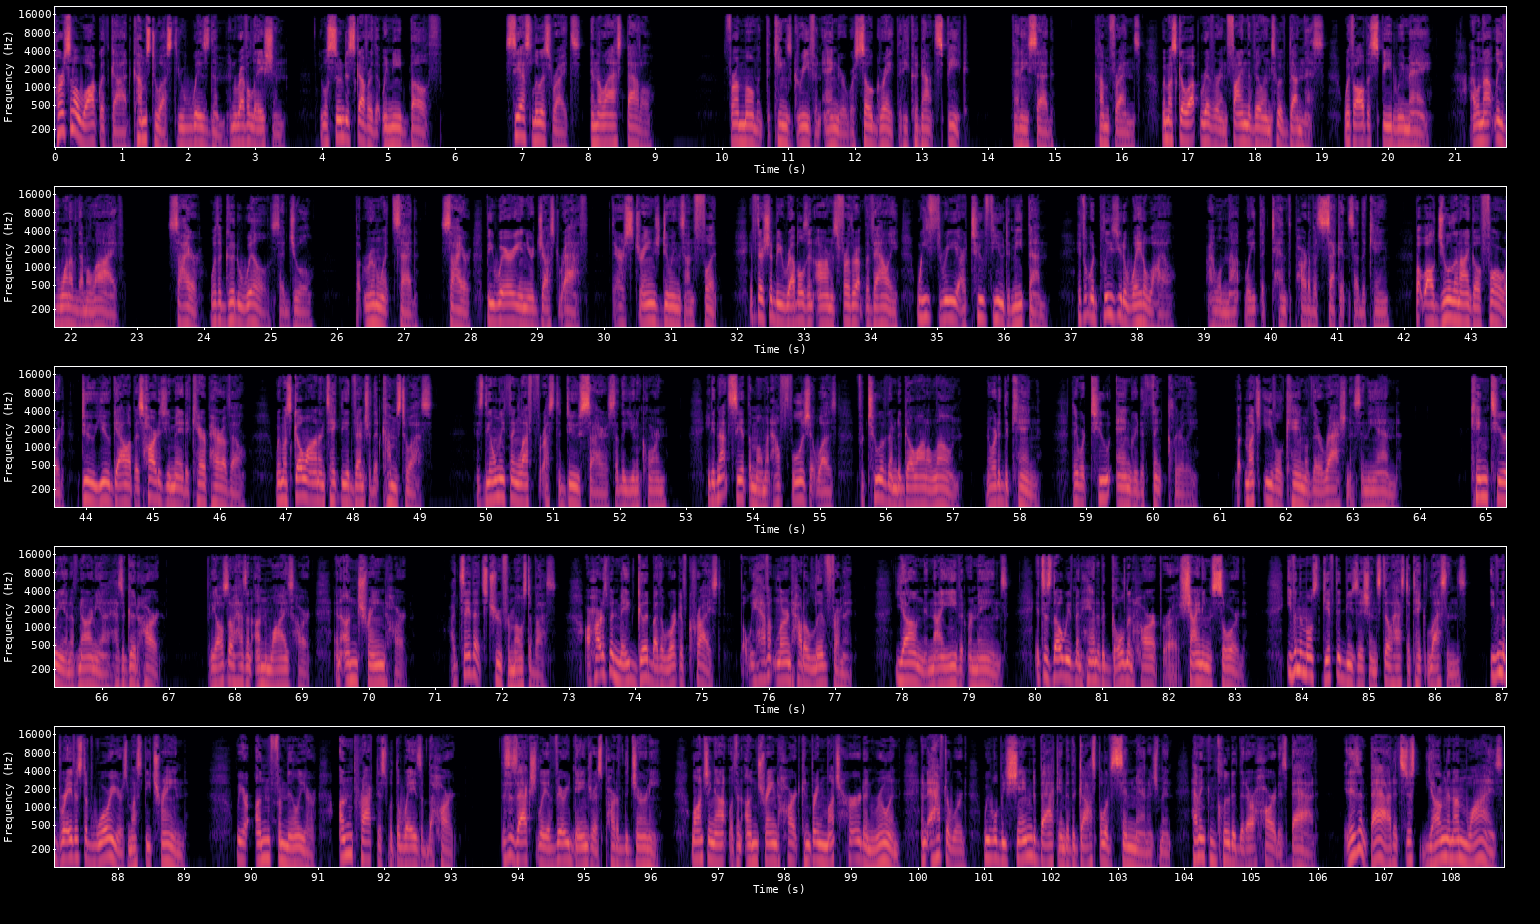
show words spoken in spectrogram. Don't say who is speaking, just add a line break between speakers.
personal walk with God comes to us through wisdom and revelation. You will soon discover that we need both. C.S. Lewis writes, In the last battle, For a moment the king's grief and anger were so great that he could not speak. Then he said, Come, friends, we must go up river and find the villains who have done this, with all the speed we may. I will not leave one of them alive. Sire, with a good will, said Jewel. But Roonwit said, Sire, be wary in your just wrath. There are strange doings on foot. If there should be rebels in arms further up the valley, we three are too few to meet them. If it would please you to wait a while. I will not wait the tenth part of a second, said the king. But while Jewel and I go forward, do you gallop as hard as you may to Cair Paravel. We must go on and take the adventure that comes to us. It is the only thing left for us to do, sire, said the unicorn. He did not see at the moment how foolish it was for two of them to go on alone nor did the king. They were too angry to think clearly. But much evil came of their rashness in the end. King Tirian of Narnia has a good heart, but he also has an unwise heart, an untrained heart. I'd say that's true for most of us. Our heart has been made good by the work of Christ, but we haven't learned how to live from it. Young and naive it remains. It's as though we've been handed a golden harp or a shining sword. Even the most gifted musician still has to take lessons. Even the bravest of warriors must be trained. We are unfamiliar, unpracticed with the ways of the heart. This is actually a very dangerous part of the journey. Launching out with an untrained heart can bring much hurt and ruin, and afterward we will be shamed back into the gospel of sin management, having concluded that our heart is bad. It isn't bad, it's just young and unwise.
